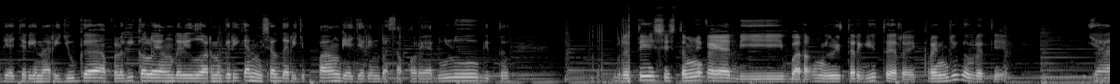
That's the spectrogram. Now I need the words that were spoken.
diajarin nari juga apalagi kalau yang dari luar negeri kan misal dari Jepang diajarin bahasa Korea dulu gitu Berarti sistemnya kayak di barak militer gitu ya? Keren juga berarti ya. ya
